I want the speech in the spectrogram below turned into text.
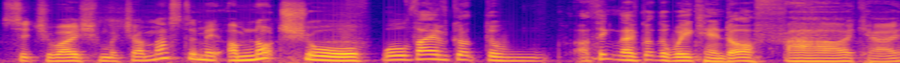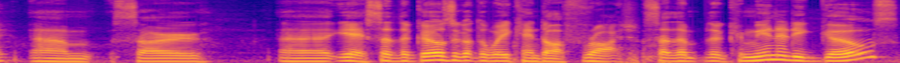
situation, which I must admit, I'm not sure. Well, they've got the. I think they've got the weekend off. Ah, okay. Um, so, uh, yeah. So the girls have got the weekend off. Right. So the the community girls,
